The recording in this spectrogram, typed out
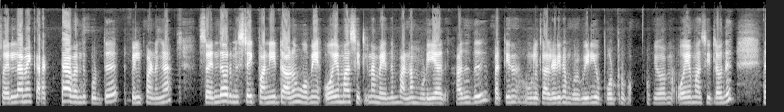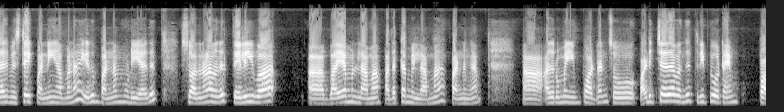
so எல்லாமே கரெக்டாக வந்து கொடுத்து ஃபில் பண்ணுங்க. ஸோ எந்த ஒரு மிஸ்டேக் பண்ணிட்டாலும் ஓமே ஓஎம்ஆர் சீட்டில் நம்ம எதுவும் பண்ண முடியாது. அது பற்றி உங்களுக்கு ஆல்ரெடி நம்ம ஒரு வீடியோ போட்டிருக்கோம். ஓகேவா ஓஎம்ஆர் சீட்டில் வந்து ஏதாவது மிஸ்டேக் பண்ணிங்க அப்படின்னா எதுவும் பண்ண முடியாது. ஸோ அதனால் வந்து தெளிவாக பயம் இல்லாமல் பதட்டம் இல்லாமல் பண்ணுங்க. அது ரொம்ப இம்பார்ட்டன்ட் ஸோ படித்ததை வந்து திருப்பி ஒரு டைம் பா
